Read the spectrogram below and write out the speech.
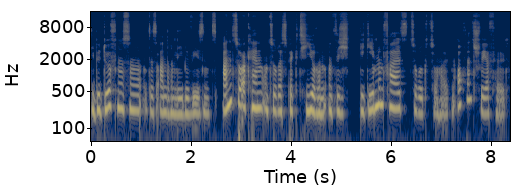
die Bedürfnisse des anderen Lebewesens anzuerkennen und zu respektieren und sich gegebenenfalls zurückzuhalten, auch wenn es schwer fällt.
